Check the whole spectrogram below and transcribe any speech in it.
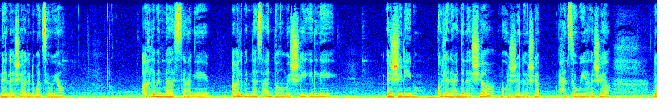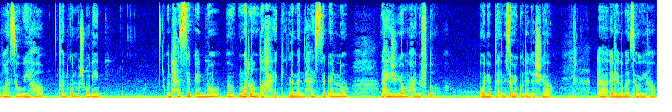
من الأشياء اللي نبغى نسويها. وأغلب الناس يعني أغلب الناس عندهم الشيء اللي مأجلينه. كلنا عندنا أشياء مؤجلة أشياء حنسويها أشياء نبغى نسويها فنكون مشغولين. ونحسب إنه مرة نضحك لما نحسب إنه راح يجي يوم وحنفضى ونبدأ نسوي كل الأشياء آه، اللي نبغى نسويها.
